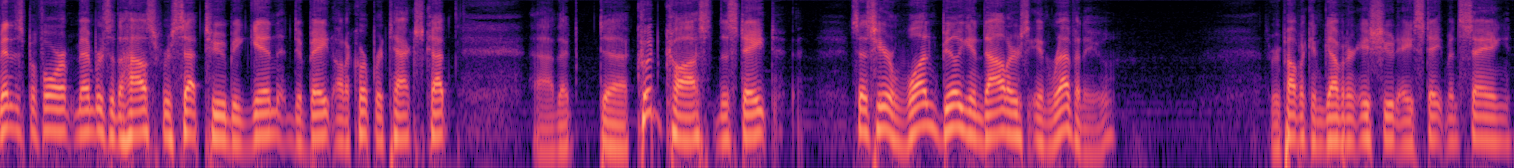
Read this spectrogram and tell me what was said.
Minutes before members of the House were set to begin debate on a corporate tax cut uh, that uh, could cost the state, says here, $1 billion in revenue. The Republican governor issued a statement saying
